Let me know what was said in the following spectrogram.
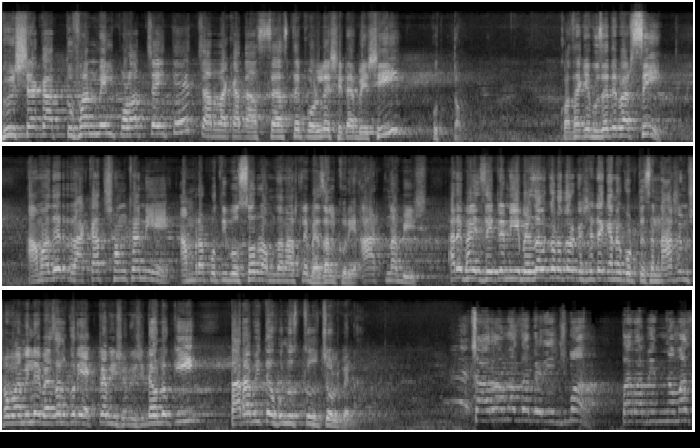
দুই রাকাত তুফান মিল পড়ার চাইতে চার রাকাত আস্তে আস্তে পড়লে সেটা বেশি উত্তম। কথা কি বুঝাতে পারছি? আমাদের রাকাত সংখ্যা নিয়ে আমরা প্রতি বছর রমজান আসলে ভেজাল করি, আট না বিশ। আরে ভাই, যেটা নিয়ে ভেজাল করা দরকার সেটা কেন করতেছেন? না আসেন, সবাই মিলে ভেজাল করি একটা বিষয় সেটা হলো কি, তারাবিতে হুলুস্থুল চলবে না। চারো মাজাবের ইজমা তারাবির নামাজ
